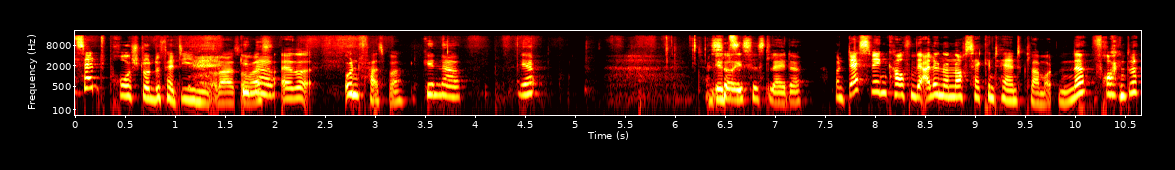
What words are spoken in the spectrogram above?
Cent pro Stunde verdienen oder sowas. Genau. Also unfassbar. Genau. Ja. Jetzt. So ist es leider. Und deswegen kaufen wir alle nur noch Secondhand-Klamotten, ne, Freunde?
